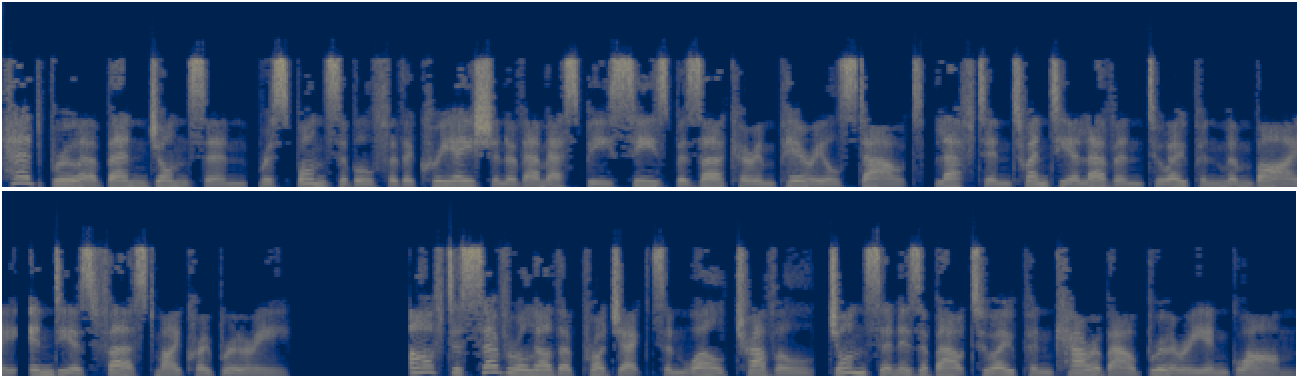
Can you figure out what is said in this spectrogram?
Head brewer Ben Johnson, responsible for the creation of MSBC's Berserker Imperial Stout, left in 2011 to open Mumbai, India's first microbrewery. After several other projects and world travel, Johnson is about to open Carabao Brewery in Guam.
